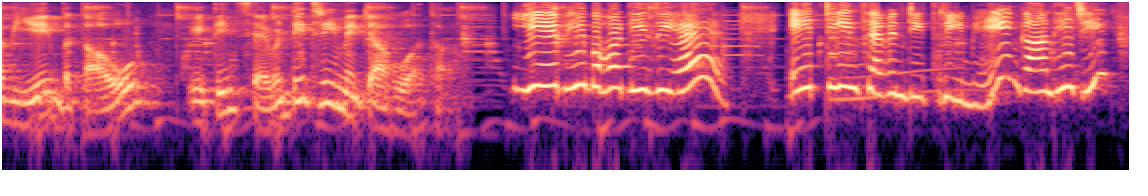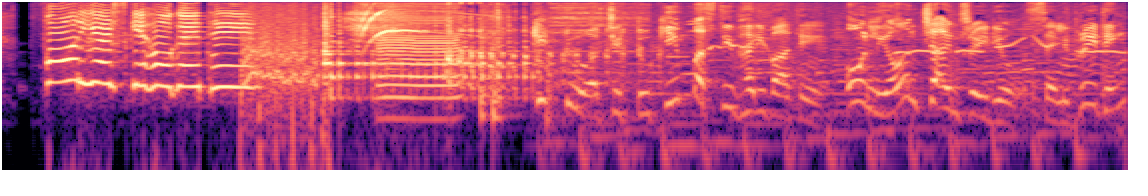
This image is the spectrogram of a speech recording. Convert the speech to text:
अब ये बताओ 1873 में क्या हुआ था? ये भी बहुत इजी है। 1873 में गांधी जी फोर इयर्स के हो गए थे। किट्टू और चिट्टू की मस्ती भरी बातें only on Child Radio celebrating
